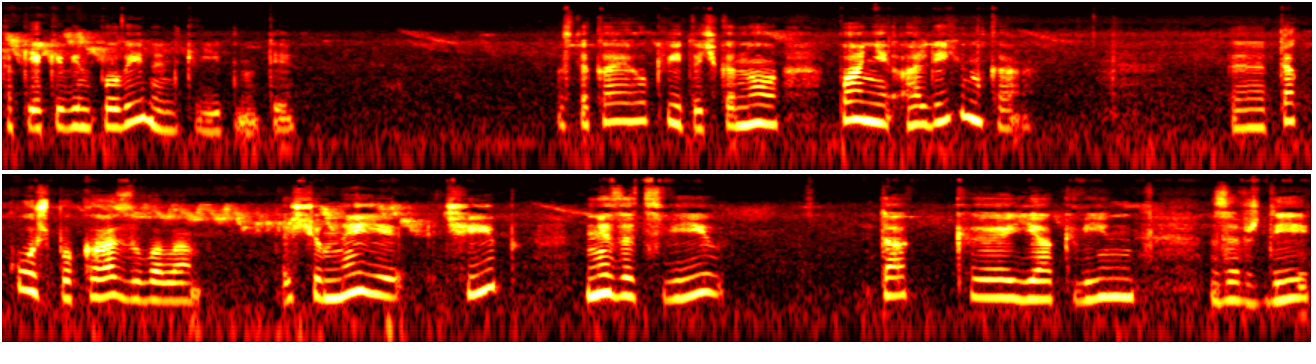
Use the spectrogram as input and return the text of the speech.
так як і він повинен квітнути. Ось така його квіточка. Ну, пані Алінка е, також показувала, що в неї чіп не зацвів так, е, як він завжди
